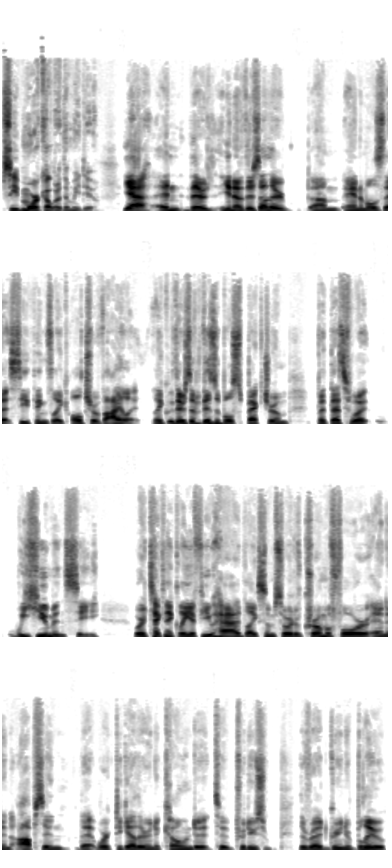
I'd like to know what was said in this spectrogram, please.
see more color than we do. Yeah, and there's you know there's other um, animals that see things like ultraviolet. Like there's a visible spectrum, but that's what we humans see. Where technically, if you had like some sort of chromophore and an opsin that worked together in a cone to to produce the red, green, or blue,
